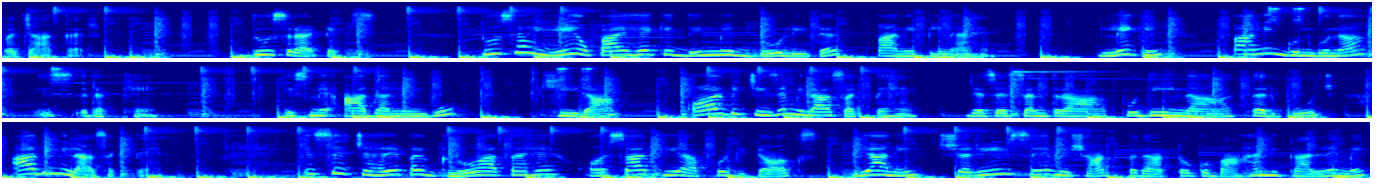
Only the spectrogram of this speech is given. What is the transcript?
बचाकर। दूसरा टिप्स दूसरा ये उपाय है कि दिन में दो लीटर पानी पीना है। लेकिन पानी गुनगुना इस रखें। इसमें आधा नींबू, खीरा और भी चीज़ें मिला सकते हैं, जैसे संतरा, पुदीना, तरबूज आदि मिला सकते हैं। इससे चेहरे पर ग्लो आता है और साथ ही आपको डिटॉक्स, यानी शरीर से विषाक्त पदार्थों को बाहर निकालने में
